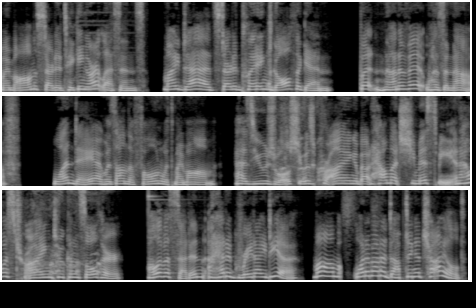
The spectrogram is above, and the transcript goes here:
My mom started taking art lessons. My dad started playing golf again. But none of it was enough. One day, I was on the phone with my mom. As usual, she was crying about how much she missed me, and I was trying to console her. All of a sudden, I had a great idea. Mom, what about adopting a child?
